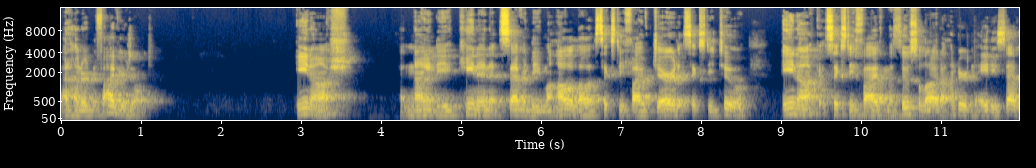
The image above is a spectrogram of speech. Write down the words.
at 105 years old? Enosh at 90, Kenan at 70, Mahalalel at 65, Jared at 62, Enoch at 65, Methuselah at 187.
